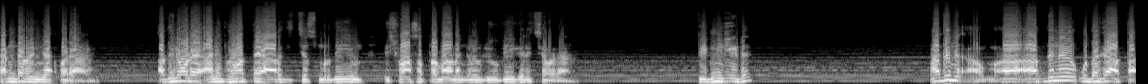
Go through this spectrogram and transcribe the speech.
കണ്ടറിഞ്ഞ ഒരാൾ അതിനോട് അനുഭവത്തെ ആർജിച്ച് സ്മൃതിയും വിശ്വാസ പ്രമാണങ്ങളും രൂപീകരിച്ച ഒരാൾ. പിന്നീട് അതിന് അതിന് ഉതകാത്ത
